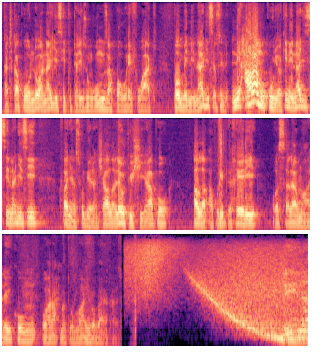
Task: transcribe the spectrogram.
katika kuondoa najisi tutaizungumza kwa urefu wake. Pombe ni najisi, ni haramu kunywa, lakini najisi si najisi. Fanya subira inshallah. Leo tuishie hapo. Allah akulipe kheri. Wassalamu alaikum warahmatullahi wabarakatuh. de la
